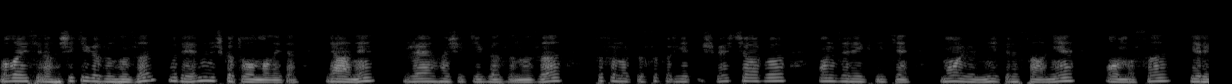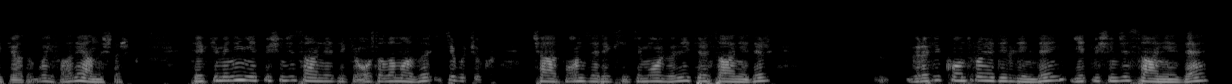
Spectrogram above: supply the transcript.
dolayısıyla H2 gazın hızı bu değerin 3 katı olmalıydı. Yani RH2 gazın hızı 0.075 çarpı 10 üzeri eksi 2 mol bölü litre saniye olması gerekiyordu. Bu ifade yanlıştır. Tepkimenin 70. saniyedeki ortalama hızı 2,5 çarpı 10 üzeri eksi 2 mol bölü litre saniyedir. Grafik kontrol edildiğinde 70. saniyede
